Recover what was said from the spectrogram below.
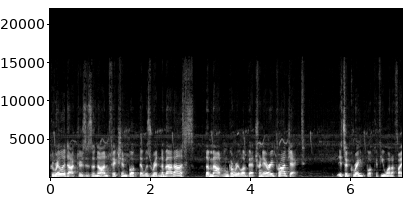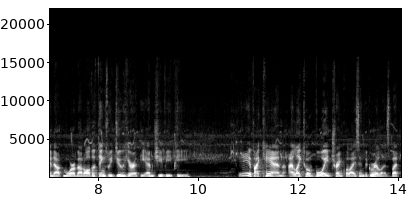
Gorilla Doctors is a nonfiction book that was written about us, the Mountain Gorilla Veterinary Project. It's a great book if you want to find out more about all the things we do here at the MGVP. If I can, I like to avoid tranquilizing the gorillas, but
